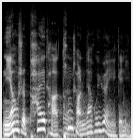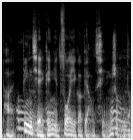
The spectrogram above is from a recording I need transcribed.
你要是拍他，通常人家会愿意给你拍，并且给你做一个表情什么的。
